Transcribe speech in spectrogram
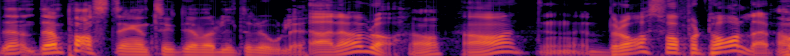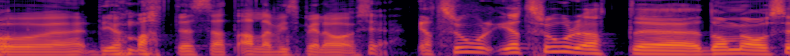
den, den passningen tyckte jag var lite rolig. Ja, det var bra. Ja. Ja. den- bra svar på tal där på eh, Diamattes att alla vill spela AFC. Jag tror, jag tror att eh, de i AFC,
